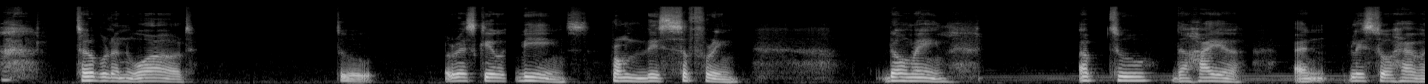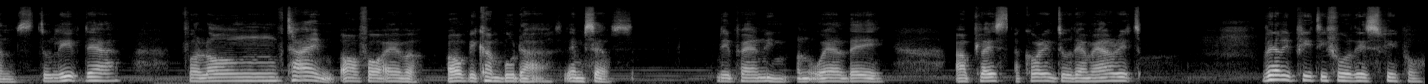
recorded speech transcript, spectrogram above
turbulent world to rescue beings from this suffering domain up to the higher and blissful heavens to live there for a long time or forever or become Buddha themselves, depending on where they are placed according to their merits. Very pity for these people.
